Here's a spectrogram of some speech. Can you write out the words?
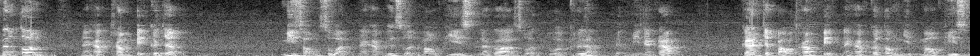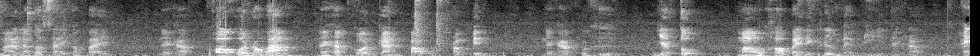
เบื้องต้นนะครับทรัมเป็ตก็จะมี 2 ส่วนนะครับ คือส่วนเมาส์พีซแล้วก็ส่วนตัวเครื่องแบบนี้นะครับ การจะเป่าทรัมเป็ตนะครับ ก็ต้องหยิบเมาส์พีซมาแล้วก็ใส่เข้าไปนะครับ ข้อควรระวังนะครับ ก่อนการเป่าทรัมเป็ตนะครับ ก็คืออย่าตกเมาส์เข้าไปในเครื่องแบบนี้นะครับ ให้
